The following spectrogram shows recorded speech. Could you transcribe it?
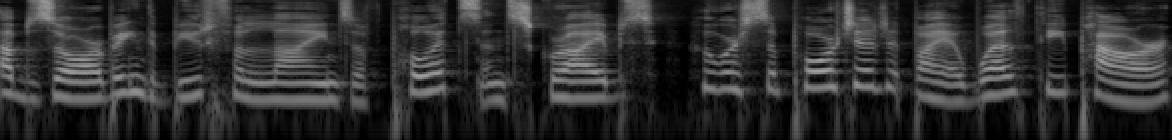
absorbing the beautiful lines of poets and scribes who were supported by a wealthy power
